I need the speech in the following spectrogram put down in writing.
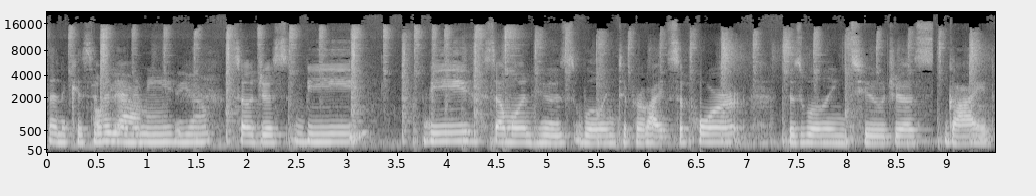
than a kiss of oh, an Oh, yeah. enemy. Yeah. So just be be someone who's willing to provide support, who's willing to just guide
